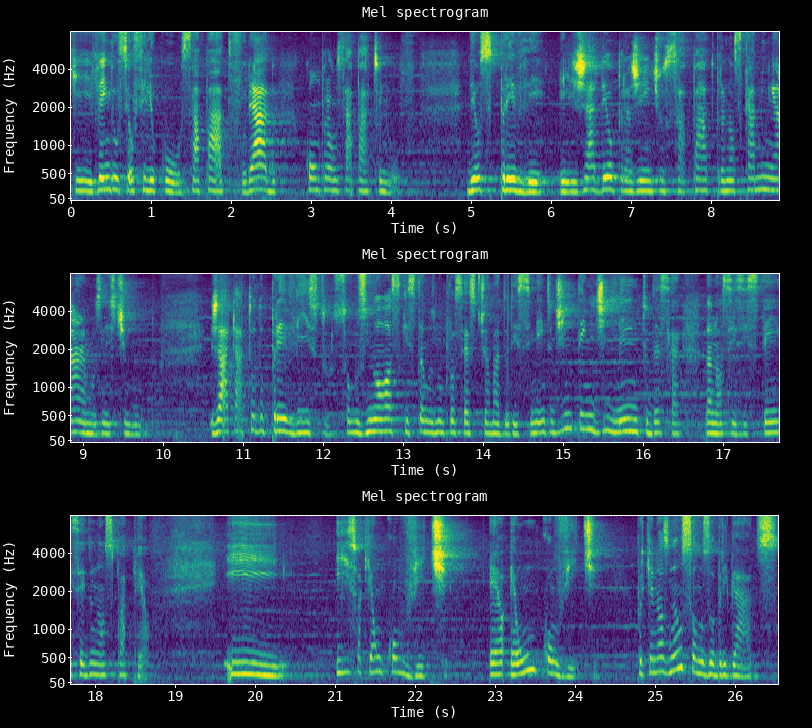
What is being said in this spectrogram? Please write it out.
que vendo o seu filho com o sapato furado, compra um sapato novo. Deus prevê, Ele já deu para a gente o sapato para nós caminharmos neste mundo. Já está tudo previsto, somos nós que estamos num processo de amadurecimento, de entendimento dessa, da nossa existência e do nosso papel. E, e isso aqui é um convite, é, é, um convite, porque nós não somos obrigados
